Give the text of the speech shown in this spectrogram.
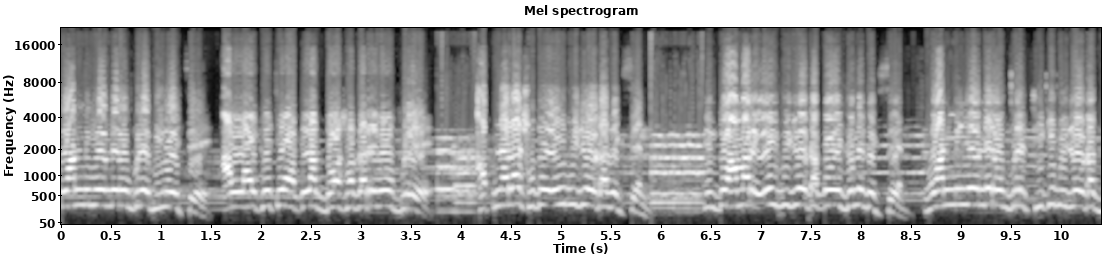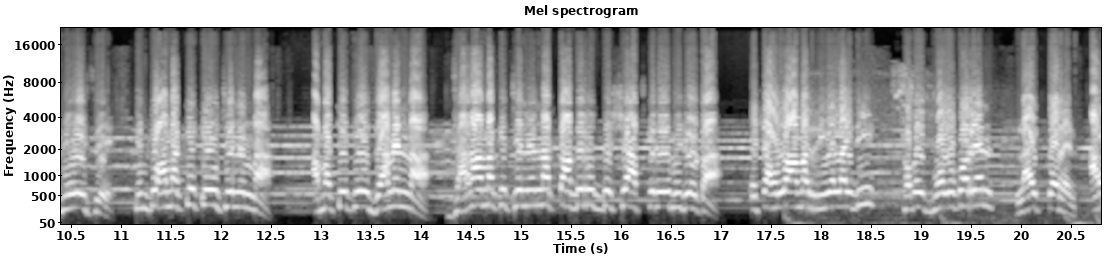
ওয়ান মিলিয়নের উপরে ভিউ হয়েছে। আর লাইক হয়েছে এক লাখ দশ হাজারের উপরে। আপনারা শুধু এই ভিডিওটা দেখছেন। কিন্তু আমার এই ভিডিওটা কয়জনে দেখছেন? ওয়ান মিলিয়নের উপরে ঠিকই ভিডিওটা ভিউ হয়েছে। কিন্তু আমাকে কেউ চেনেন না। আমাকে কেউ জানেন না। যারা আমাকে চেনেন না, তাদের উদ্দেশ্যে আজকের এই ভিডিওটা। এটা হলো আমার রিয়েল আইডি সবাই ফলো করেন লাইক করেন। আর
